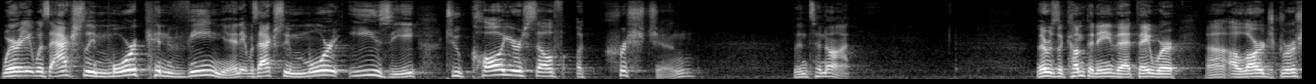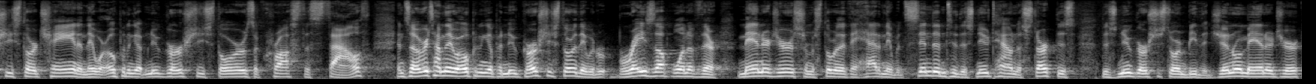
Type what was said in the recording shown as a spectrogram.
where it was actually more convenient, it was actually more easy to call yourself a Christian than to not. There was a company that they were uh, a large grocery store chain and they were opening up new grocery stores across the South. And so every time they were opening up a new grocery store, they would raise up one of their managers from a store that they had and they would send them to this new town to start this, this new grocery store and be the general manager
